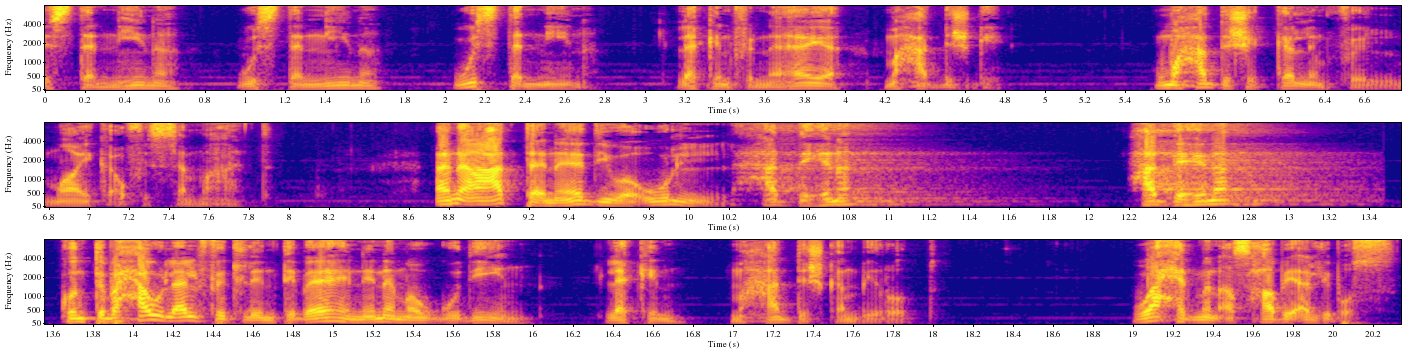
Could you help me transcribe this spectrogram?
استنينا واستنينا واستنينا. لكن في النهاية محدش جه. ومحدش اتكلم في المايك أو في السماعات. أنا قعدت أنادي وأقول حد هنا؟ حد هنا؟ كنت بحاول ألفت الانتباه إننا موجودين لكن محدش كان بيرد. واحد من أصحابي قال لي بص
